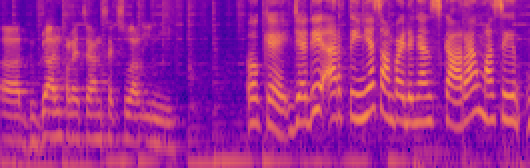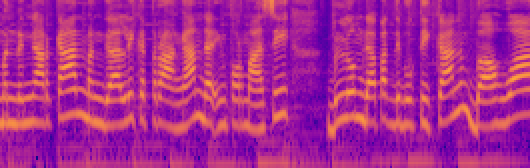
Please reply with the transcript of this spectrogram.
uh, dugaan pelecehan seksual ini. Oke, jadi artinya sampai dengan sekarang masih mendengarkan, menggali keterangan dan informasi belum dapat dibuktikan bahwa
